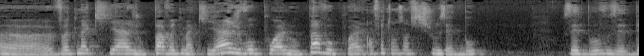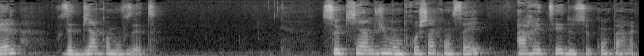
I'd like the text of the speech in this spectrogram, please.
euh, votre maquillage ou pas votre maquillage, vos poils ou pas vos poils. En fait, on s'en fiche, vous êtes beau. Vous êtes beau, vous êtes belle, vous êtes bien comme vous êtes. Ce qui induit mon prochain conseil, arrêtez de se comparer.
